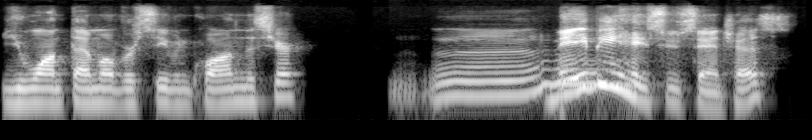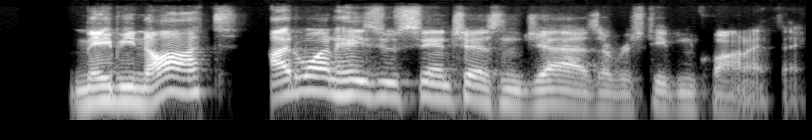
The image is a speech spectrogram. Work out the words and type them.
You want them over Steven Kwan this year? mm, Maybe Jesus Sanchez, maybe not. I'd want Jesus Sanchez and Jazz over Steven Kwan. I think,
